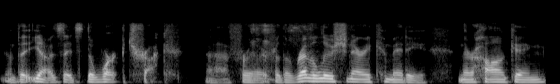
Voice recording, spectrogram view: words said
The, you know, it's, it's the work truck uh, for for the Revolutionary Committee, and they're honking.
